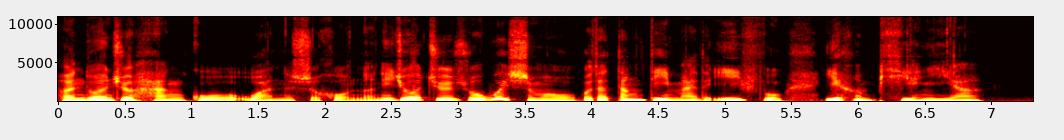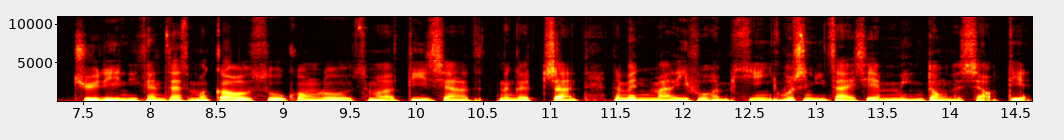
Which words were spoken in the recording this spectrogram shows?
很多人去韩国玩的时候呢，你就会觉得说，为什么我在当地买的衣服也很便宜啊？举例，你可能在什么高速公路、什么地下那个站那边买的衣服很便宜，或是你在一些明洞的小店，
